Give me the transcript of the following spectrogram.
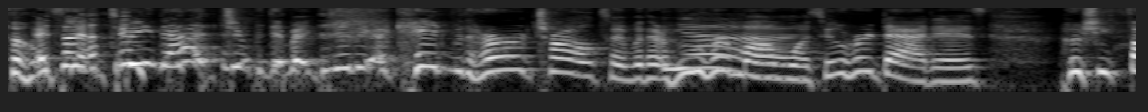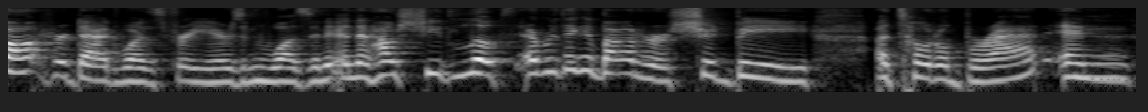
don't. It's like to be that to, to be a kid with her childhood, with her, who her mom was, who her dad is, who she thought her dad was for years and wasn't, and then how she looks. Everything about her should be a total brat, and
